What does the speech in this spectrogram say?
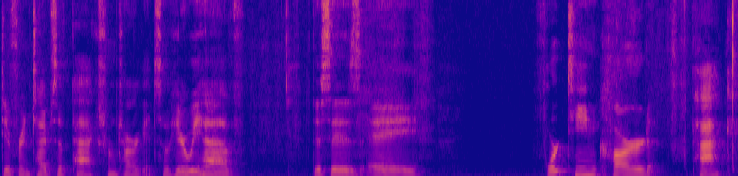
different types of packs from Target. So here we have, this is a 14 card pack,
